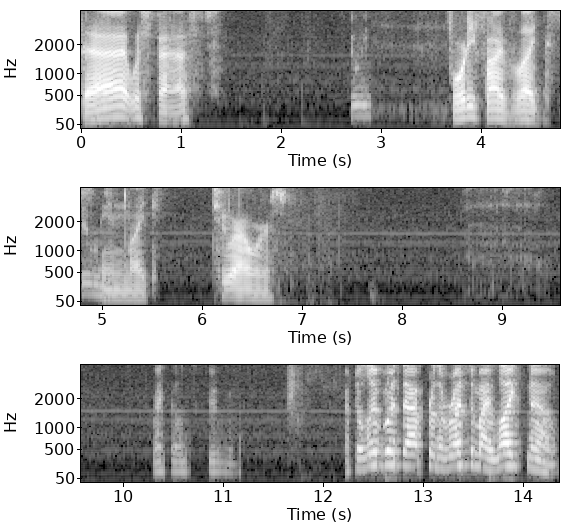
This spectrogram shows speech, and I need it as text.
That was fast. Stewie. 45 likes Stewie. in like 2 hours. I killed Stewie. I have to live with that for the rest of my life now.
